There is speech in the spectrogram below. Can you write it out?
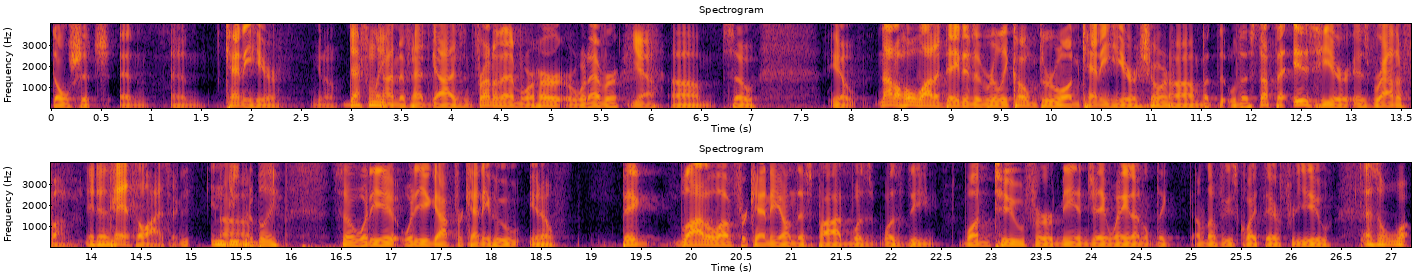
Dolchich, and, and Kenny here, you know, Definitely. kind of had guys in front of them or hurt or whatever. Yeah. Um, so, you know, not a whole lot of data to really comb through on Kenny here. Sure. Um, but the, the stuff that is here is rather fun. It is. Tantalizing. Indubitably. So what do you what do you got for Kenny? Who you know, big lot of love for Kenny on this pod was was the one two for me and Jay Wayne. I don't think I don't know if he was quite there for you. As a what,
